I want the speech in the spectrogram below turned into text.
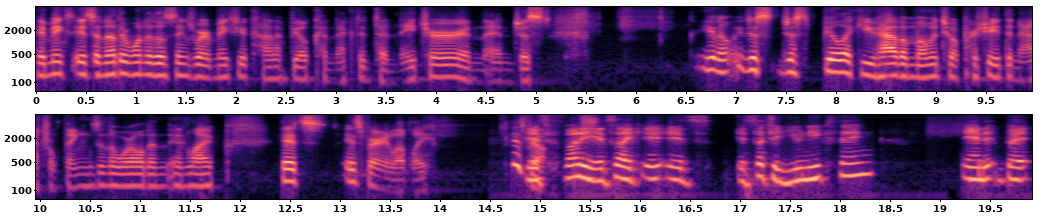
It makes it's another one of those things where it makes you kind of feel connected to nature and and just you know just just feel like you have a moment to appreciate the natural things in the world and in life it's it's very lovely it's, It's funny. It's like it, it's it's such a unique thing, and it, but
